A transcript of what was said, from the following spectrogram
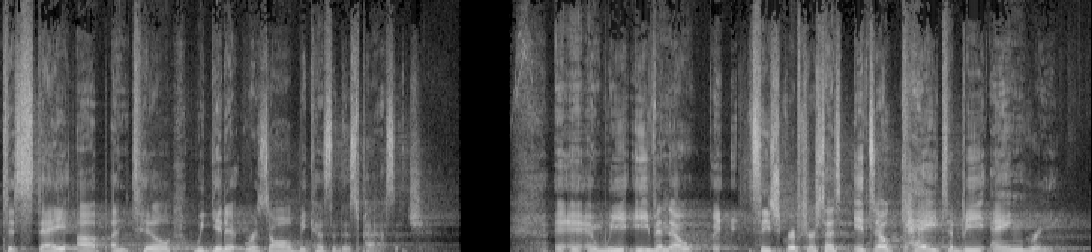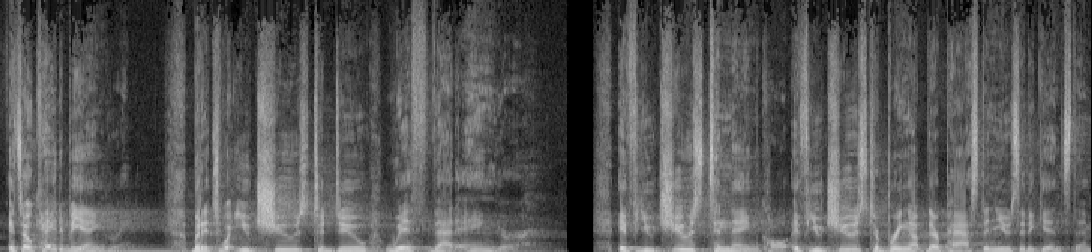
to stay up until we get it resolved because of this passage. And we, even though, see, scripture says it's okay to be angry. It's okay to be angry, but it's what you choose to do with that anger. If you choose to name call, if you choose to bring up their past and use it against them,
